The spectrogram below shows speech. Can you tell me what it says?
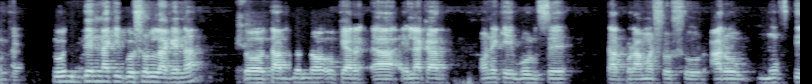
ওকে। শহীদদের নাকি গোসল লাগে না। তো তার জন্য ওকে আর এলাকার অনেকেই বলছে তারপর আমার শ্বশুর আরও মুফতি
